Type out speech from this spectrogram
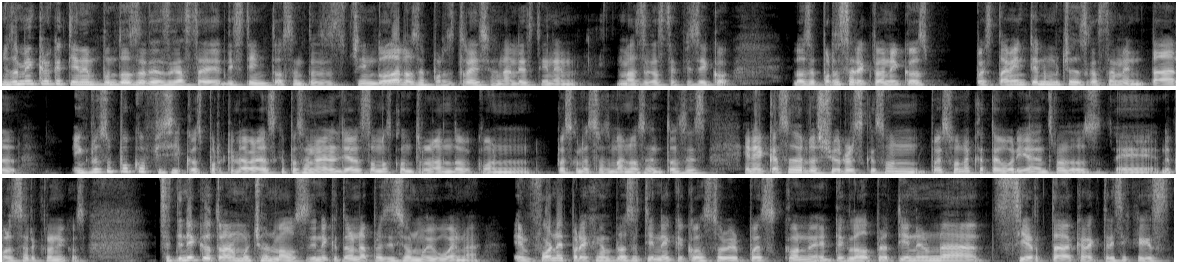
Yo también creo que tienen puntos de desgaste distintos, entonces sin duda los deportes tradicionales tienen más desgaste físico. Los deportes electrónicos pues también tienen mucho desgaste mental incluso poco físicos, porque la verdad es que pues en el día lo estamos controlando con, pues, con nuestras manos. Entonces, en el caso de los shooters, que son pues una categoría dentro de los eh, deportes electrónicos, se tiene que controlar mucho el mouse, se tiene que tener una precisión muy buena. En Fortnite, por ejemplo, se tiene que construir pues con el teclado, pero tiene una cierta característica que es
